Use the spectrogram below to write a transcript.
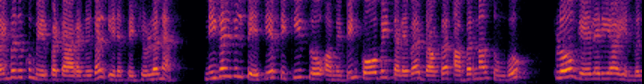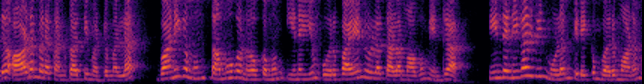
ஐம்பதுக்கும் மேற்பட்ட அரங்குகள் இடம்பெற்றுள்ளன. நிகழ்வில் பேசிய பிக்கி ஃப்ளோ அமைப்பின் கோவை தலைவர் doctor Aparna Sunku FLO Galleria என்பது ஆடம்பர கண்காட்சி மட்டுமல்ல வணிகமும் சமூக நோக்கமும் இணையும் ஒரு பயனுள்ள தளமாகும் என்றார். இந்த நிகழ்வின் மூலம் கிடைக்கும் வருமானம்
